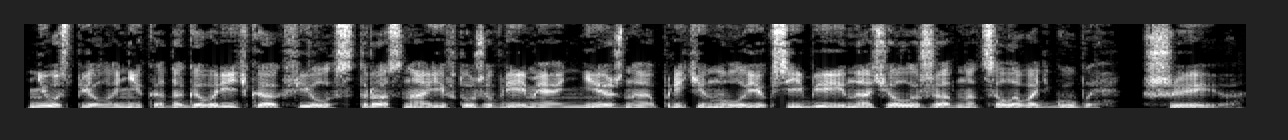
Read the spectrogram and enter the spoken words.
Не успела Ника договорить, как Фил страстно и в то же время нежно притянул ее к себе и начал жадно целовать губы, шею,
